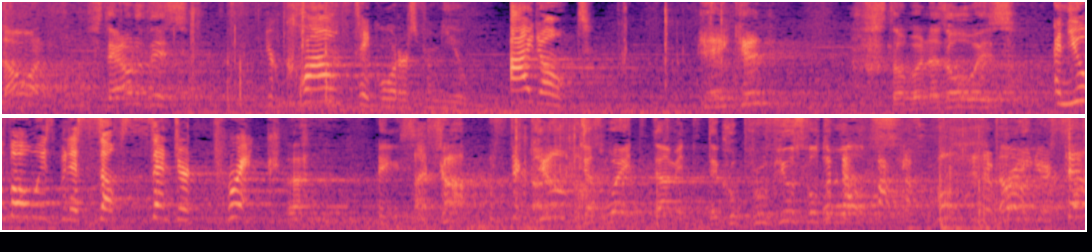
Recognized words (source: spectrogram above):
No one. Stay out of this. Your clowns take orders from you. I don't. Taken? Stubborn as always. And you've always been a self-centered prick. Shut up. Mr. Kill Just wait, damn it. They could prove useful to us. What the fuck is bolted in brain yourself,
